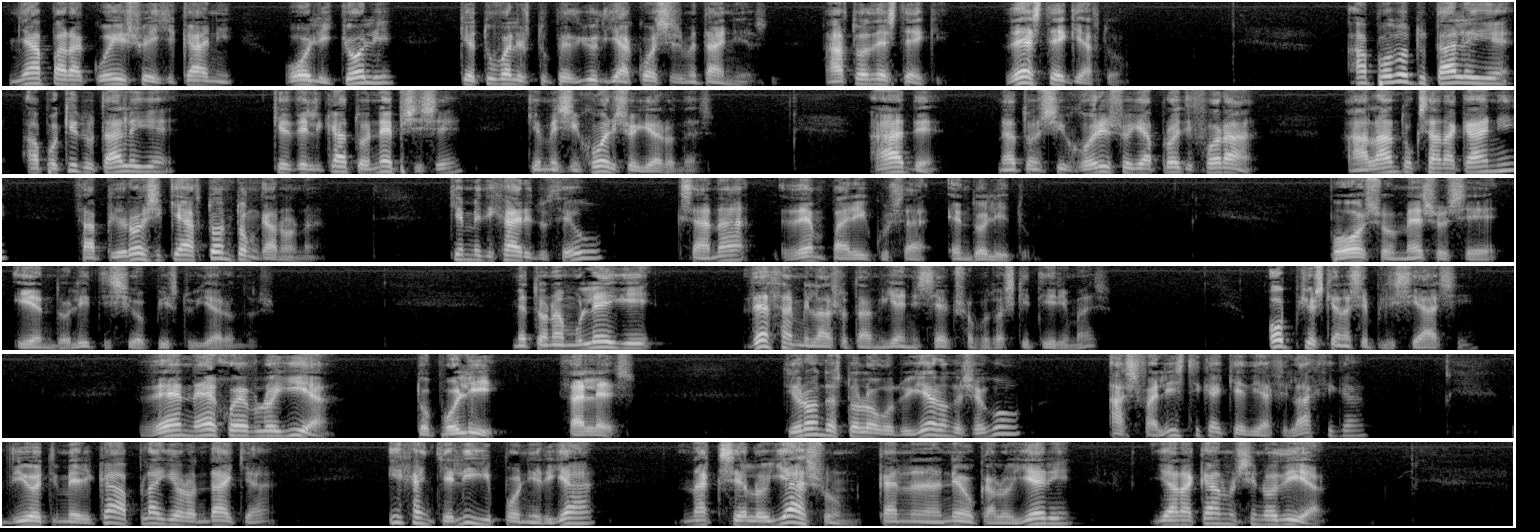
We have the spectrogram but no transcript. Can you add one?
μια παρακοή σου έχει κάνει όλοι κι όλοι και του βάλες του παιδιού 200 μετάνιες. Αυτό δεν στέκει. Δεν στέκει αυτό. Από εδώ του τα έλεγε, από εκεί του τα έλεγε και τελικά τον έψησε και με συγχώρησε ο γέροντας. Άντε να τον συγχωρήσω για πρώτη φορά, αλλά αν το ξανακάνει θα πληρώσει και αυτόν τον κανόνα. Και με τη χάρη του Θεού ξανά δεν παρήκουσα εντολή του. Πόσο μέσωσε η εντολή της σιωπής του γέροντος. Με το να μου λέγει δεν θα μιλάς όταν βγαίνεις έξω από το ασκητήρι μας, όποιος και να σε πλησιάσει, δεν έχω ευλογία, το πολύ θα λες. Τηρώντας το λόγο του γέροντος εγώ ασφαλίστηκα και διαφυλάχθηκα διότι μερικά απλά γεροντάκια είχαν και λίγη πονηριά να ξελογιάσουν κανένα νέο καλογέρι για να κάνουν συνοδεία.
